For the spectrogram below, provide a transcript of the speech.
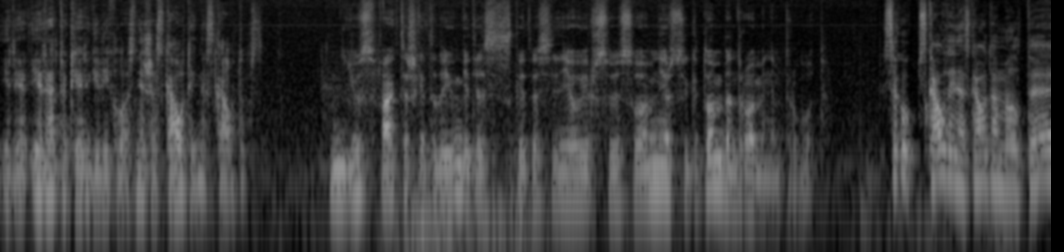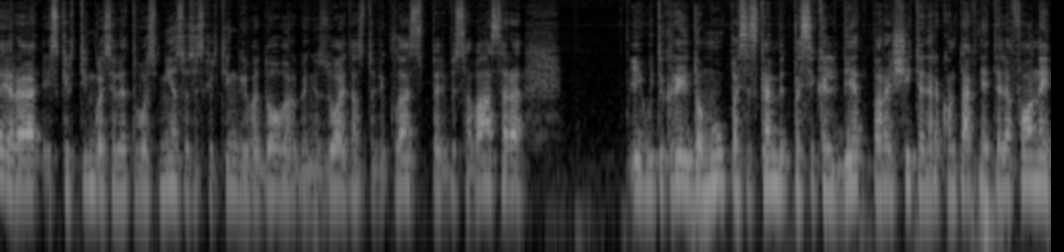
ir, ir yra tokia irgi veiklos niša skautai neskautams. Jūs faktiškai tada jungiatės, skaitosi jau ir su visuomenė, ir su kitom bendruomenėm turbūt. Sakau, skautai neskautam LT yra skirtingose Lietuvos miestuose, skirtingai vadovai organizuoja tas stovyklas per visą vasarą. Jeigu tikrai įdomu, pasiskambit, pasikalbėt, parašyti, ten yra kontaktiniai telefonai,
